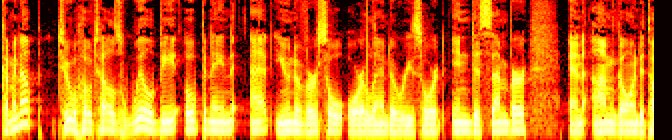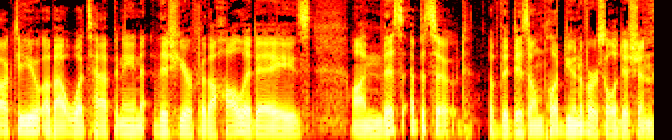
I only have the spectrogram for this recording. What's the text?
Coming up, two hotels will be opening at Universal Orlando Resort in December, and I'm going to talk to you about what's happening this year for the holidays on this episode of the Dis Unplugged Universal Edition.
